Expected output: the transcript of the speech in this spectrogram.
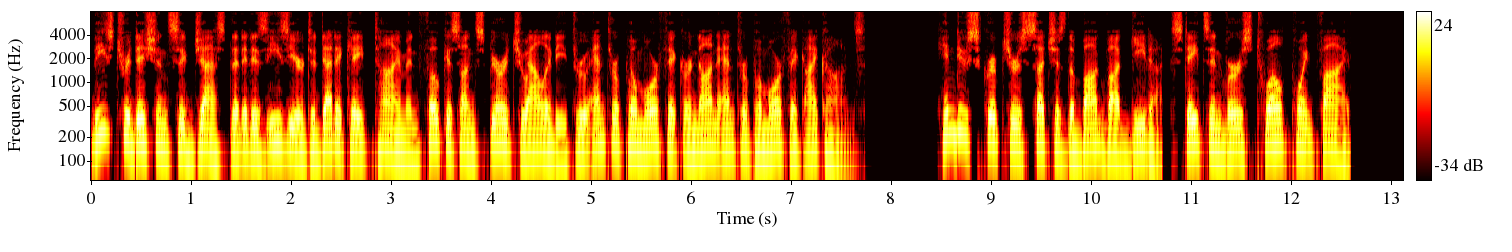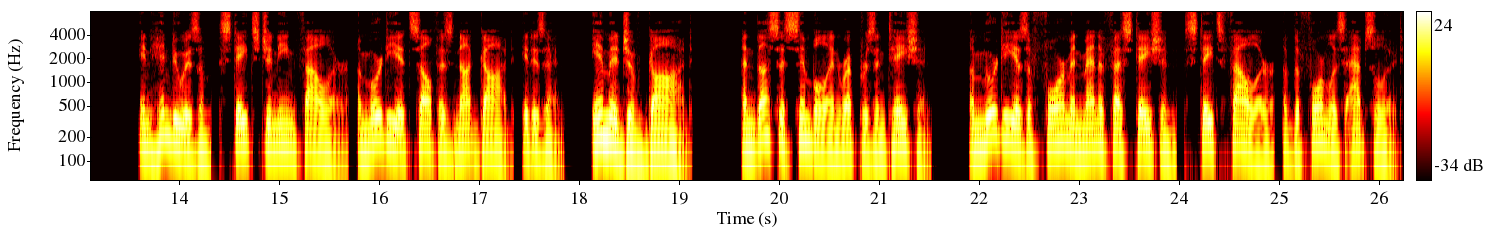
These traditions suggest that it is easier to dedicate time and focus on spirituality through anthropomorphic or non-anthropomorphic icons. Hindu scriptures such as the Bhagavad Gita, states in verse 12.5, In Hinduism, states Jeaneane Fowler, a murti itself is not God, it is an image of God, and thus a symbol and representation. A murti is a form and manifestation, states Fowler, of the formless absolute.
